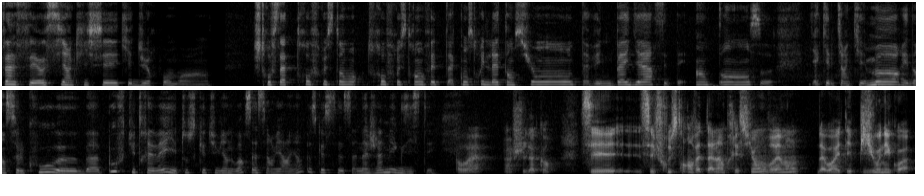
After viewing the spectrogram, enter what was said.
Ça, c'est aussi un cliché qui est dur pour moi. hein. Je trouve ça trop frustrant, trop frustrant en fait. T'as construit de la tension, t'avais une bagarre, c'était intense. Il y a quelqu'un qui est mort et d'un seul coup, euh, bah pouf, tu te réveilles et tout ce que tu viens de voir, ça servait à rien parce que ça n'a jamais existé. Ah ouais, ah, je suis d'accord. C'est frustrant. En fait, t'as l'impression vraiment d'avoir été pigeonné, quoi.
